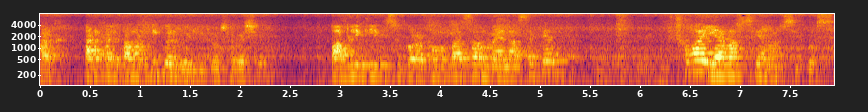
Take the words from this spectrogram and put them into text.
আর করবে? লিটন সব এসে পাবলিকলি কিছু করার ক্ষমতা আছে আর ম্যান আছে কে? সবাই এনআরসি এনআরসি করছে।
